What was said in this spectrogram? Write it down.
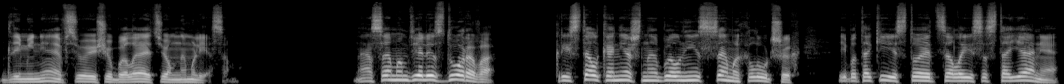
для меня все еще была темным лесом. «На самом деле здорово», Кристалл, конечно, был не из самых лучших, ибо такие стоят целые состояния,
